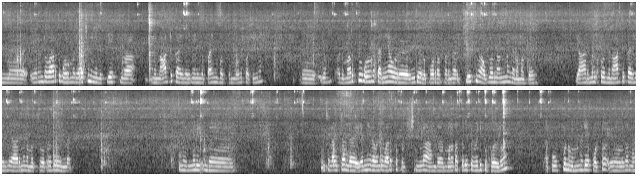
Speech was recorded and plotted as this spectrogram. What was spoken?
இல்லை இரண்டு வாரத்துக்கு ஒரு முறையாச்சும் நீங்கள் இந்த பீர்க்கங்காய் இந்த நாட்டு காய்கறிகளை நீங்கள் பயன்படுத்தும் போது பார்த்தீங்கன்னா எவ் அது மருத்துவ குணம்னு தனியாக ஒரு வீடியோவில் போடுற பாருங்கள் பீர்க்கங்காய் அவ்வளோ நன்மைங்க நமக்கு. யாருமே இப்போ இந்த நாட்டு காய்கறிகள் யாருமே நம்ம தொடுறதே இல்லை. இந்த இதுமாரி இந்த கொஞ்சம் லைட்டாக அந்த எண்ணெயில் வந்து வதக்க போட்டுச்சிங்களா அந்த மிளகாத்தூள் இப்போ வெடிப்பு போயிடும். அப்போ உப்பு நம்ம முன்னாடியே போட்டோம். இது அவ்வளோதாங்க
